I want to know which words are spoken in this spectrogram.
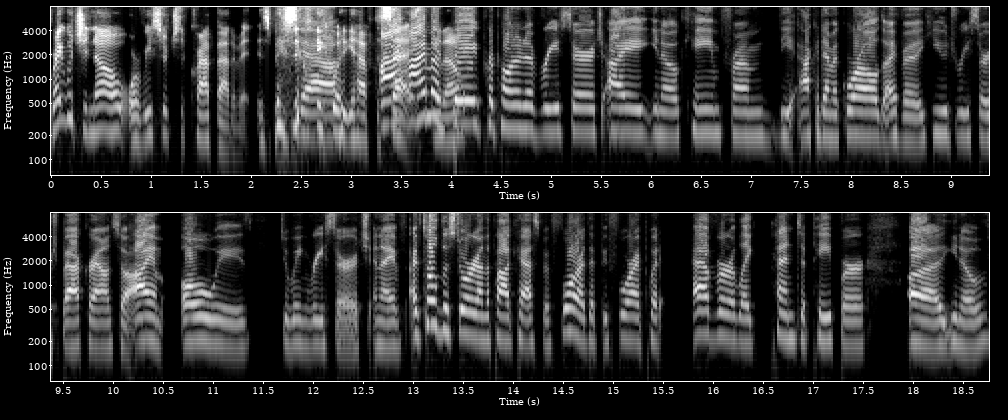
write what you know or research the crap out of it is basically yeah. what you have to say. I, am a know? big proponent of research. I, you know, came from the academic world. I have a huge research background. So I am always doing research. And I've I've told the story on the podcast before that before I put ever like pen to paper uh you know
